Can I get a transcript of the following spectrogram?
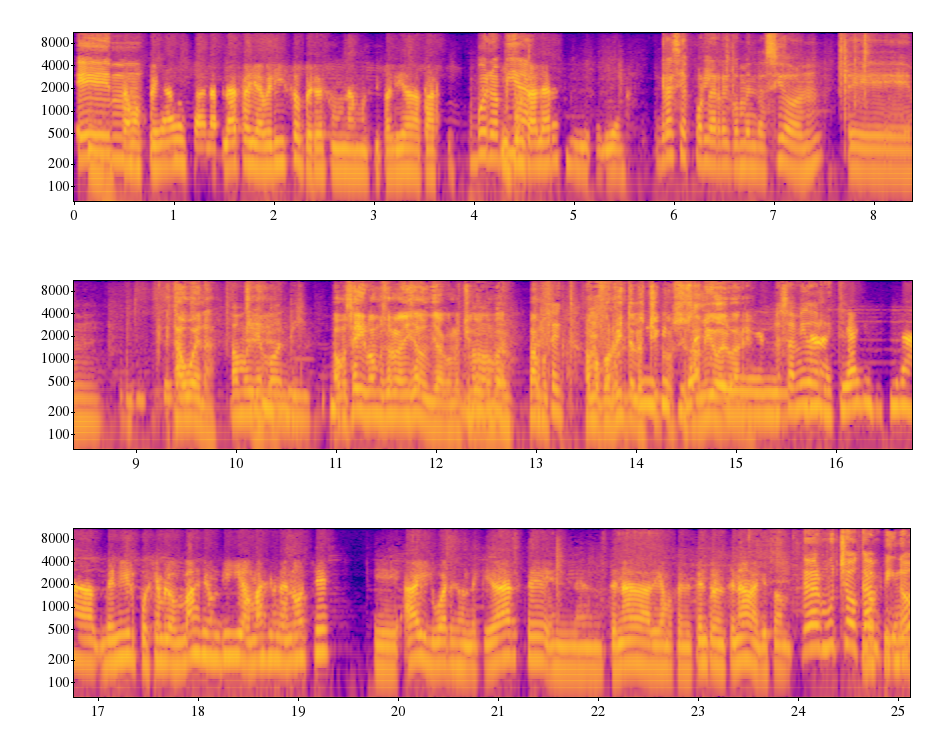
Eh, Estamos pegados a La Plata y a Berizo, pero es una municipalidad aparte. bueno, Y Punta Pía, Lara es una localidad. Gracias por la recomendación. Eh, Está buena. vamos a ir en sí. bondi. Vamos a ir, vamos a organizar un día con los chicos. Vamos, de comer. bueno, vamos, perfecto. vamos con Rita, los Sí, chicos, sí, sus amigos del barrio. eh, Los amigos de- Si alguien quisiera venir, por ejemplo, más de un día o más de una noche, eh, hay lugares donde quedarse, en Ensenada, digamos, en el centro de Ensenada, que son... Debe haber mucho camping, ¿no?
